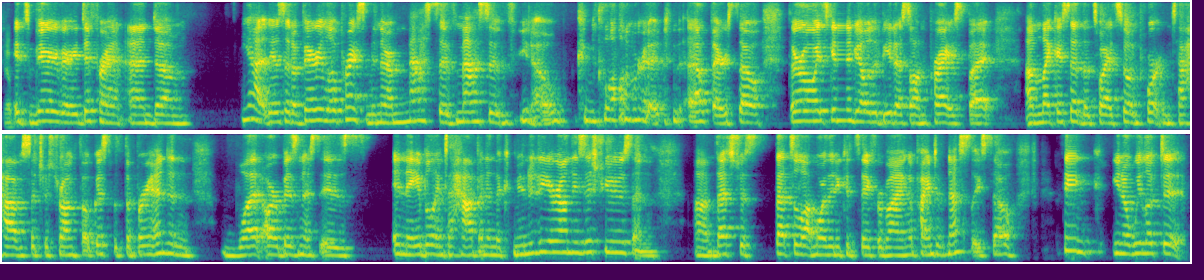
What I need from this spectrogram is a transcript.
yep. it's very very different, and um, yeah, it is at a very low price. I mean, they're a massive, massive, you know, conglomerate out there. So they're always going to be able to beat us on price. But um, like I said, that's why it's so important to have such a strong focus with the brand and what our business is enabling to happen in the community around these issues. And um, that's just, that's a lot more than you could say for buying a pint of Nestle. So I think, you know, we looked at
